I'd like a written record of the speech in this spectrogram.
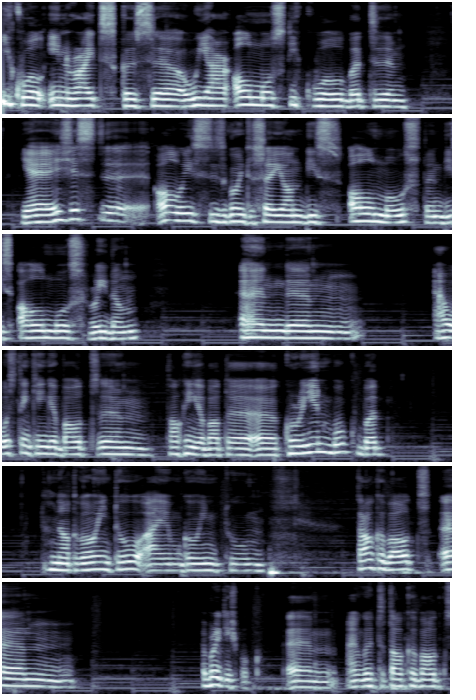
equal in rights because uh, we are almost equal but um, yeah it's just uh, always is going to say on this almost and this almost freedom and um, i was thinking about um, talking about a, a, korean book but not going to. I am going to talk about um, a british book. Um, i'm going to talk about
